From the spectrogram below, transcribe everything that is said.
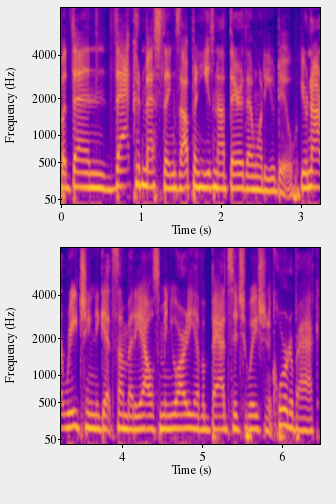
But then that could mess things up and he's not there. Then what do you do? You're not reaching to get somebody else. I mean, you already have a bad situation at quarterback.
